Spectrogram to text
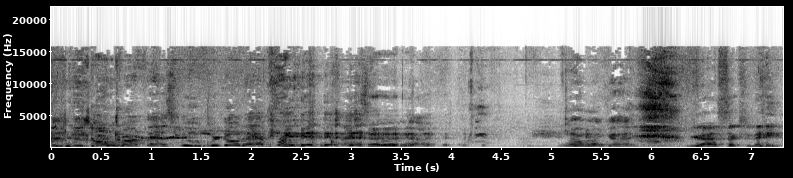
and eat all of our fast food. We're going to have profitable fast food now." Oh my god. You got Section 8.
